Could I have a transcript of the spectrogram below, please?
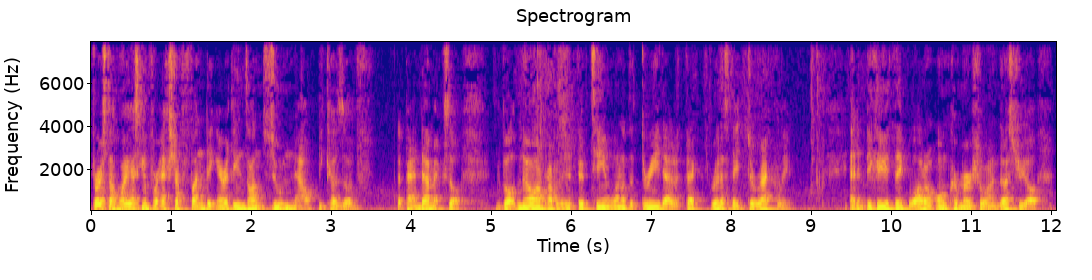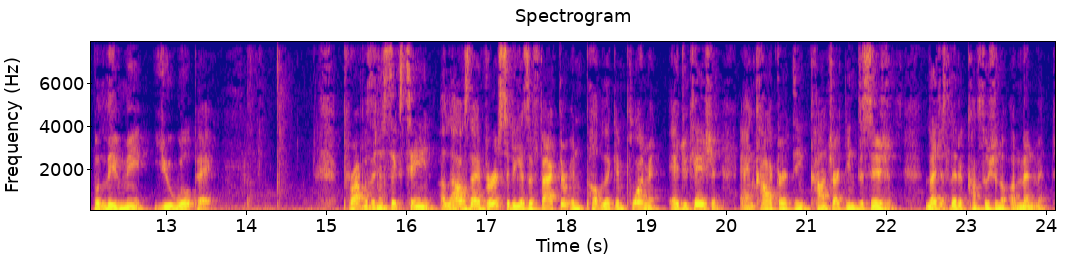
First off, why are you asking for extra funding? Everything's on Zoom now because of the pandemic. So vote no on Proposition 15, one of the three that affect real estate directly. And because you think, well, I don't own commercial or industrial, believe me, you will pay. Proposition 16 allows diversity as a factor in public employment, education, and contracting, contracting decisions. Legislative constitutional amendment.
